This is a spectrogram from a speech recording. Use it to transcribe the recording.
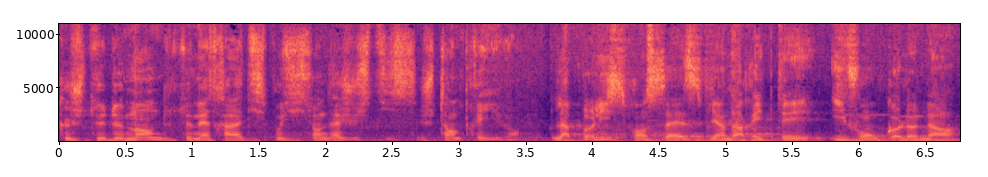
que je te demande de te mettre à la disposition de la justice. Je t'en prie, Yvan. La police française vient d'arrêter Yvon Colonna,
